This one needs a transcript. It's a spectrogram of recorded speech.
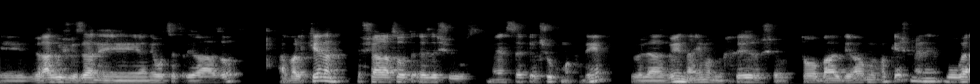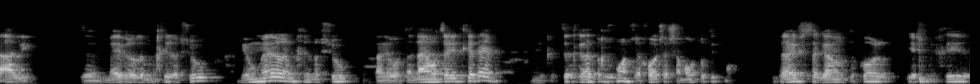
אה, ורק בשביל זה אני, אני רוצה את הדירה הזאת, אבל כן אפשר לעשות איזשהו סקר שוק מקדים ולהבין האם המחיר שאותו בעל דירה מבקש ממני הוא ריאלי, זה מעבר למחיר השוק, ואם הוא מעבר למחיר השוק ואני רוצ, עדיין רוצה להתקדם, אני צריך לקחת בחשבון שיכול להיות שהשמאות לא תתמוך. ברגע שסגרנו את הכל, יש מחיר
